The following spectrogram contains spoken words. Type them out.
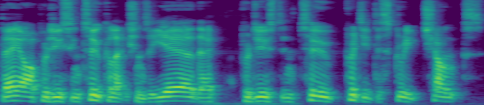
they are producing two collections a year. They're produced in two pretty discrete chunks.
